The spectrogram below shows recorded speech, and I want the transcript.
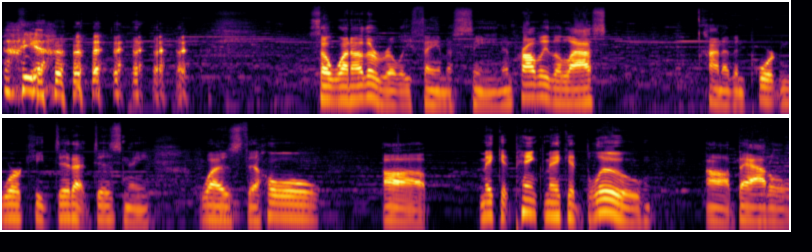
yeah. So, one other really famous scene, and probably the last kind of important work he did at Disney, was the whole uh, Make It Pink, Make It Blue uh, battle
